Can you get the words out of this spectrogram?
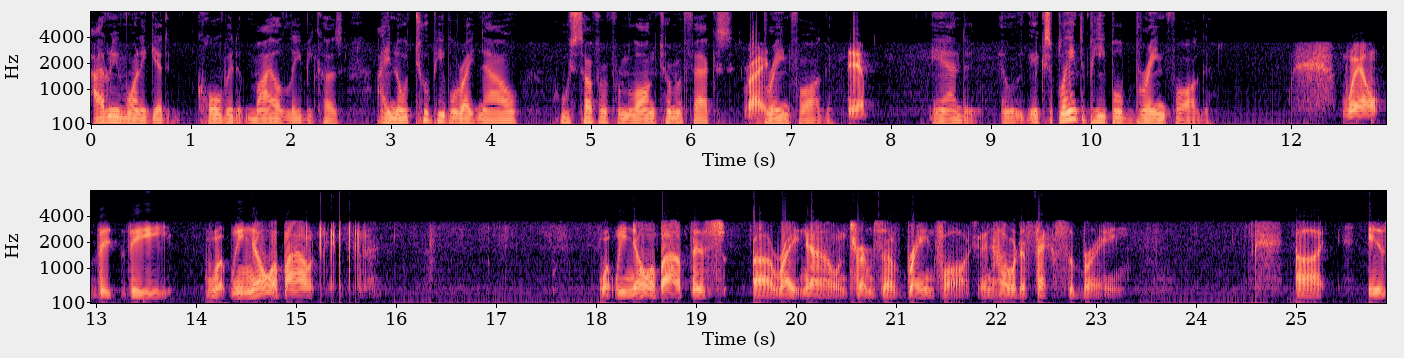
I don't even want to get COVID mildly because I know two people right now who suffer from long-term effects, Right. brain fog. Yep. And uh, explain to people brain fog. Well, the the what we know about what we know about this uh, right now in terms of brain fog and how it affects the brain uh, is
